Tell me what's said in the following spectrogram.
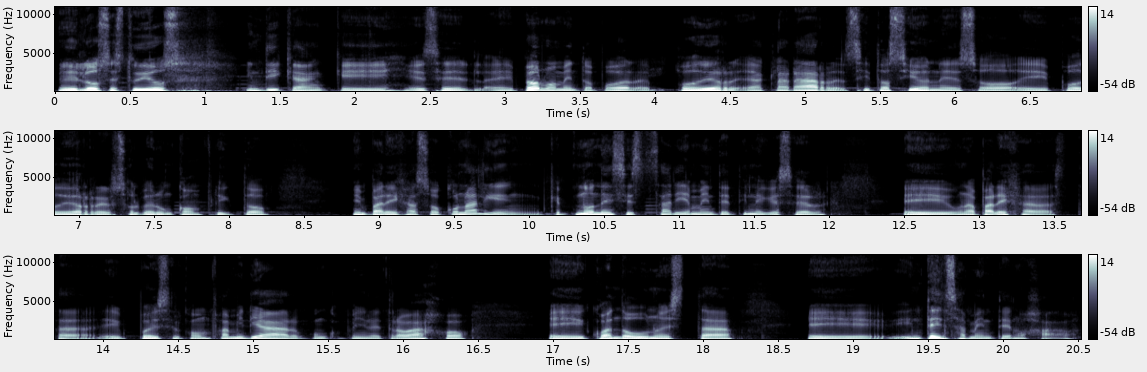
los estudios indican que es el eh, peor momento poder, poder aclarar situaciones o poder resolver un conflicto en parejas o con alguien que no necesariamente tiene que ser una pareja, puede ser con un familiar, con un compañero de trabajo, cuando uno está eh, intensamente enojado.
